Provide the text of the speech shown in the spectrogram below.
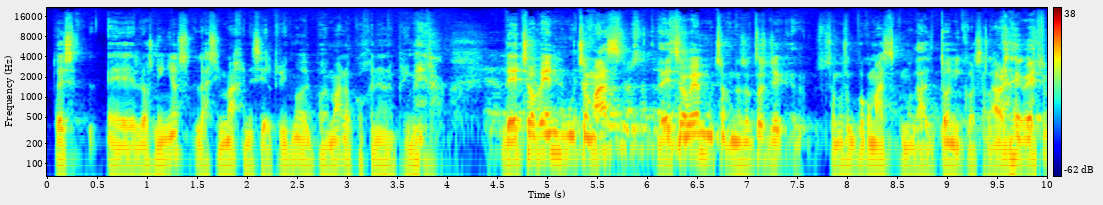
Entonces, eh, los niños, las imágenes y el ritmo del poema lo cogen en la primera. De hecho, ven mucho más. De hecho, ven mucho. Nosotros somos un poco más como daltónicos a la hora de ver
